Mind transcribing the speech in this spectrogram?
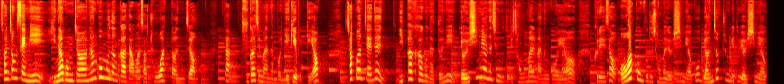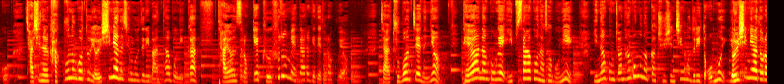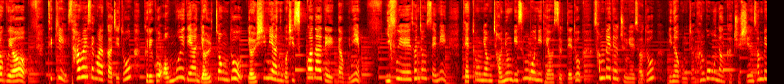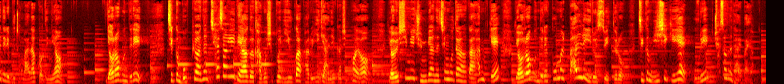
선정쌤이 인하공전 항공운항과 나와서 좋았던 점, 딱 두 가지만 한번 얘기해 볼게요. 첫 번째는 입학하고 났더니 열심히 하는 친구들이 정말 많은 거예요. 그래서 어학 공부도 정말 열심히 하고 면접 준비도 열심히 하고 자신을 가꾸는 것도 열심히 하는 친구들이 많다 보니까 자연스럽게 그 흐름에 따르게 되더라고요. 자, 두 번째는요. 대한항공에 입사하고 나서 보니 인하공전 항공운항과 출신 친구들이 너무 열심히 하더라고요. 특히 사회생활까지도 그리고 업무에 대한 열정도 열심히 하는 것이 습관화되어 있다 보니 이후에 선정쌤이 대통령 전용기 승무원이 되었을 때도 선배들 중에서도 인하공전 항공운항과 출신 선배들이 무척 많았거든요. 여러분들이 지금 목표하는 최상의 대학을 가고 싶은 이유가 바로 이게 아닐까 싶어요. 열심히 준비하는 친구들과 함께 여러분들의 꿈을 빨리 이룰 수 있도록 지금 이 시기에 우리 최선을 다해봐요.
